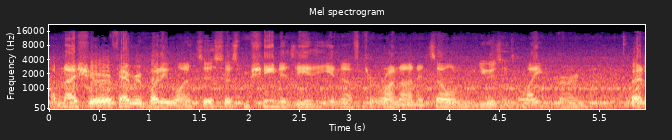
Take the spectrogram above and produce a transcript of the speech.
I'm not sure if everybody wants this. This machine is easy enough to run on its own using Lightburn. But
